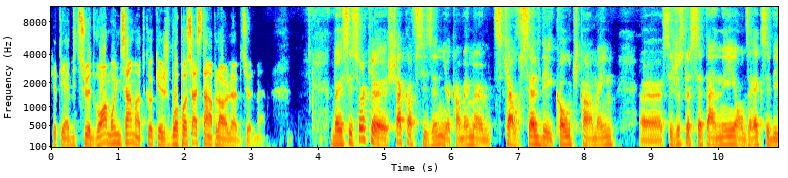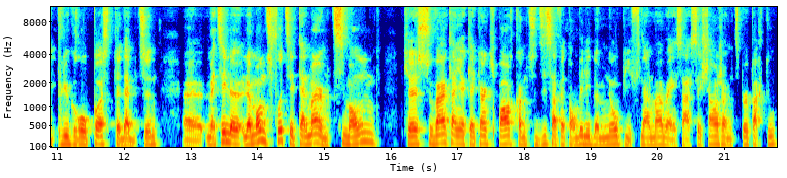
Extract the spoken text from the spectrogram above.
que tu es habitué de voir? Moi, il me semble en tout cas que je ne vois pas ça à cette ampleur-là habituellement. Bien, c'est sûr que chaque off-season, il y a quand même un petit carrousel des coachs quand même. Euh, c'est juste que cette année, on dirait que c'est des plus gros postes que d'habitude. Euh, mais tu sais, le, monde du foot, c'est tellement un petit monde que souvent, quand il y a quelqu'un qui part, comme tu dis, ça fait tomber les dominos, puis finalement, ben, ça s'échange un petit peu partout.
